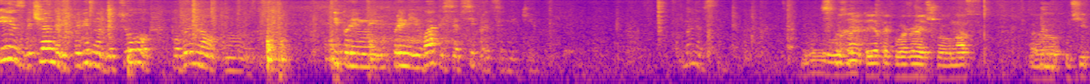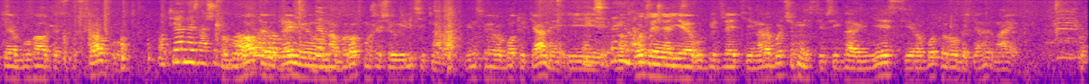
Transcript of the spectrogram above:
І, звичайно, відповідно до цього повинно і преміюватися всі працівники. У мене все. Ну, Ви знаєте, я так вважаю, що у нас е, учителя бухгалтерську ставку, От я не знаю, що то бухгалтеру премію Да. наоборот може ще увеличити на рак. Він свою роботу тягне і надходження є у бюджеті. На робочому місці завжди він є, і роботу робить, я не знаю. Тут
